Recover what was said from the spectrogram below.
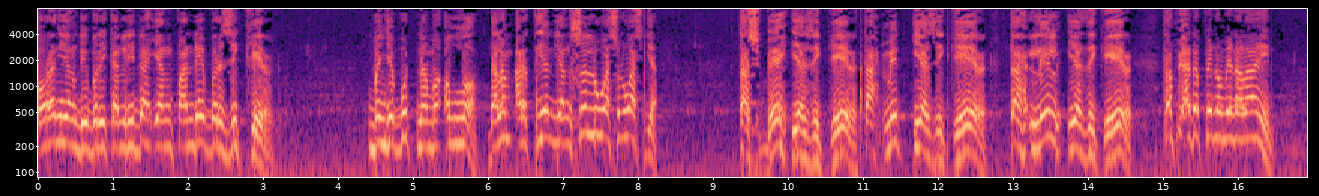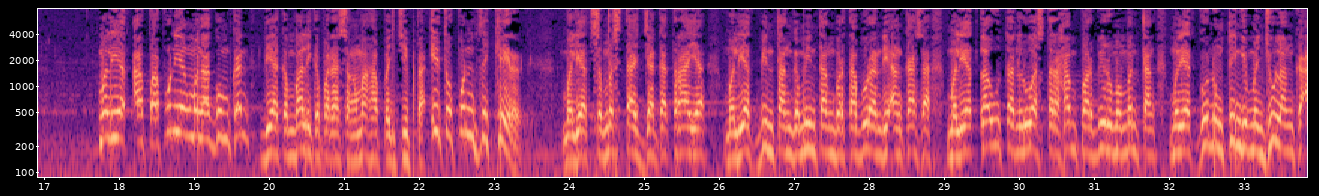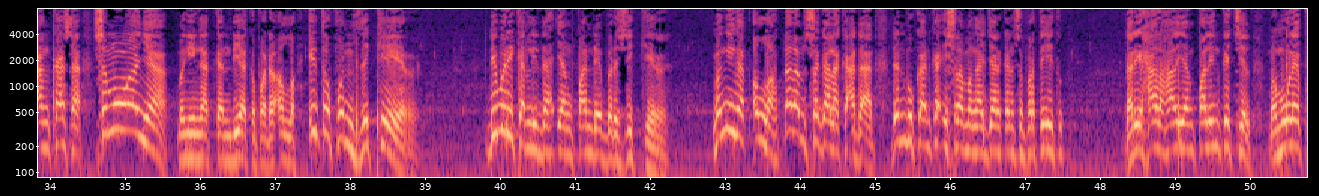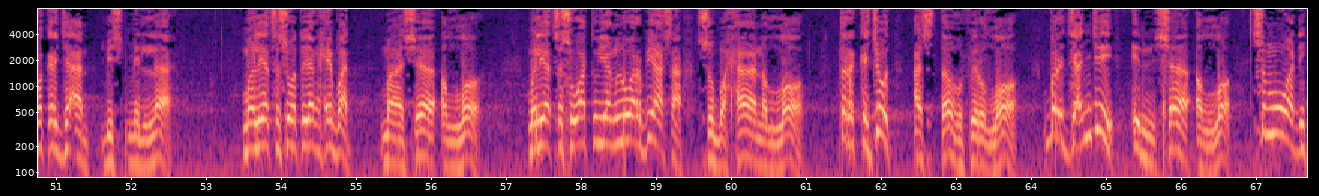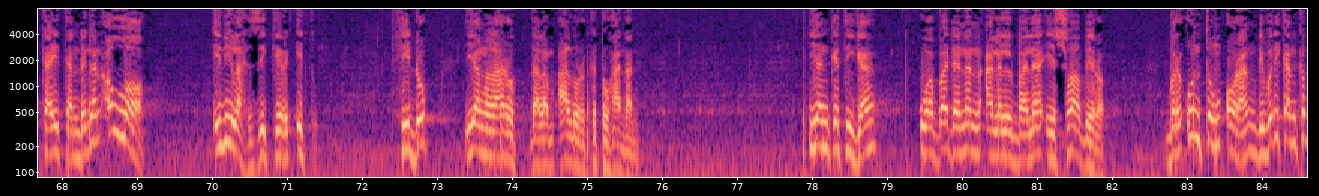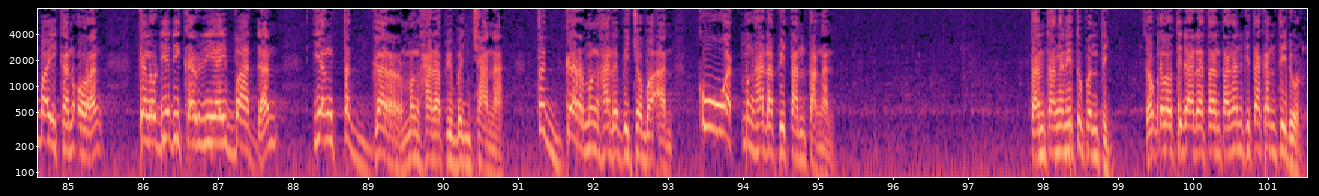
Orang yang diberikan lidah yang pandai berzikir. Menyebut nama Allah dalam artian yang seluas-luasnya. Tasbih ya zikir, tahmid ya zikir, tahlil ya zikir. Tapi ada fenomena lain. Melihat apa pun yang mengagumkan, dia kembali kepada Sang Maha Pencipta. Itu pun zikir melihat semesta jagat raya, melihat bintang gemintang bertaburan di angkasa, melihat lautan luas terhampar biru membentang, melihat gunung tinggi menjulang ke angkasa, semuanya mengingatkan dia kepada Allah. Itu pun zikir. Diberikan lidah yang pandai berzikir. Mengingat Allah dalam segala keadaan. Dan bukankah Islam mengajarkan seperti itu? Dari hal-hal yang paling kecil. Memulai pekerjaan. Bismillah melihat sesuatu yang hebat, masya Allah. Melihat sesuatu yang luar biasa, subhanallah. Terkejut, astaghfirullah. Berjanji, insya Allah. Semua dikaitkan dengan Allah. Inilah zikir itu. Hidup yang larut dalam alur ketuhanan. Yang ketiga, wabadanan alal bala'i sabir Beruntung orang, diberikan kebaikan orang, kalau dia dikaruniai badan yang tegar menghadapi bencana, tegar menghadapi cobaan, kuat menghadapi tantangan. Tantangan itu penting. So kalau tidak ada tantangan kita akan tidur.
